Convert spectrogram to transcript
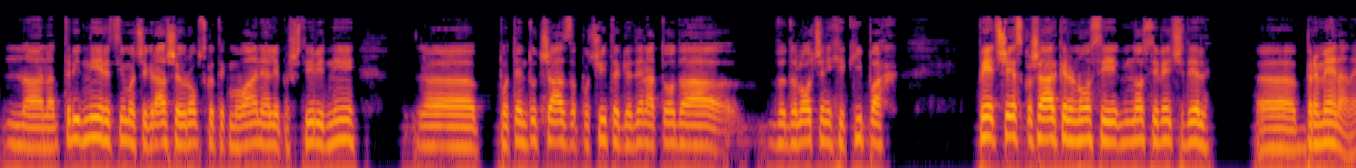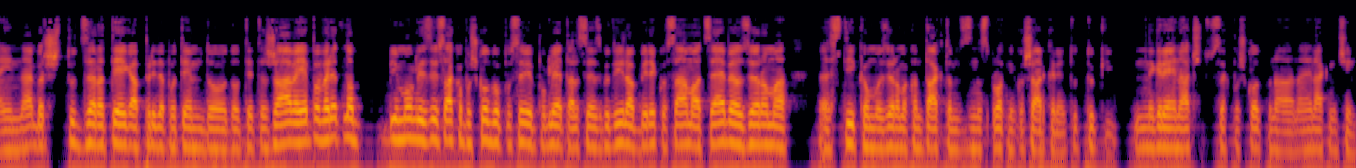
na, na tri dni, recimo, če igraš evropsko tekmovanje ali pa štiri dni. Uh, potem tudi čas za počitek, glede na to, da v določenih ekipah 5-6 košarkarjev nosi, nosi večji del uh, bremena ne? in najbrž tudi zaradi tega pride potem do, do te težave. Je pa verjetno bi mogli zdaj vsako poškodbo posebej pogledati, ali se je zgodila, bi rekel, sama od sebe oziroma stikom oziroma kontaktom z nasprotnim košarkarjem. Tudi tukaj ne gre enačiti vseh poškodb na, na enak način.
